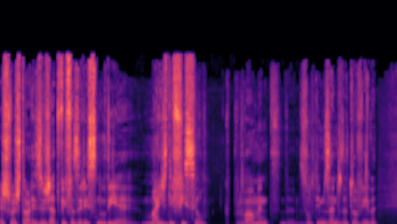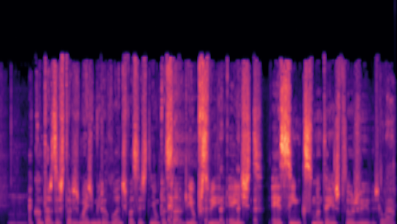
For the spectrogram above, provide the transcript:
as suas histórias. Eu já te vi fazer isso no dia mais difícil, que provavelmente dos últimos anos da tua vida, a contar as histórias mais mirabolantes que vocês tinham passado. E eu percebi, é isto, é assim que se mantém as pessoas vivas. Claro,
